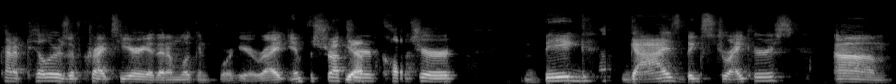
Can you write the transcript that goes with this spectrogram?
kind of pillars of criteria that I'm looking for here, right? Infrastructure, culture, big guys, big strikers, um,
